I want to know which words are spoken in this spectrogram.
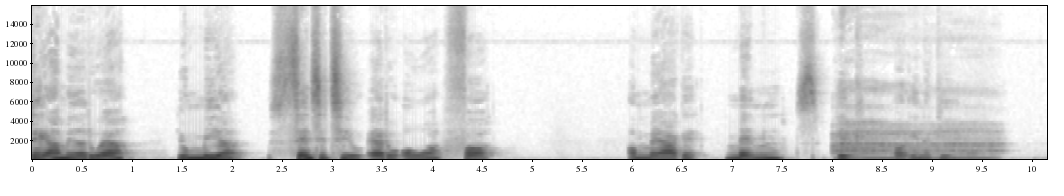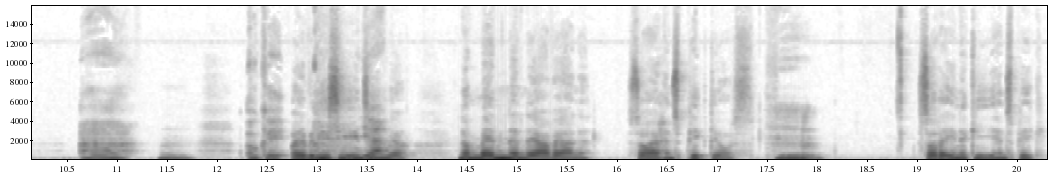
dearmeret du er, jo mere sensitiv er du over for at mærke mandens pik og energi. Ah. Hmm. Okay. Og jeg vil lige sige en ting Ja. mere. Når manden er nærværende, så er hans pik det også. Hmm. Så er der energi i hans pik.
